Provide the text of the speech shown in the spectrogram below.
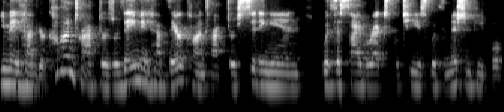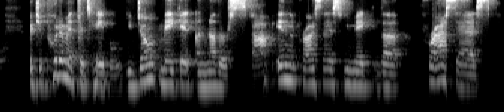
you may have your contractors or they may have their contractors sitting in with the cyber expertise with the mission people but you put them at the table. You don't make it another stop in the process. You make the process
